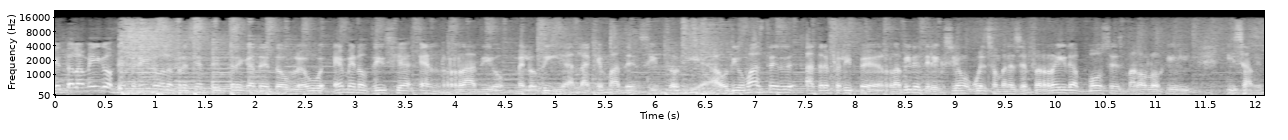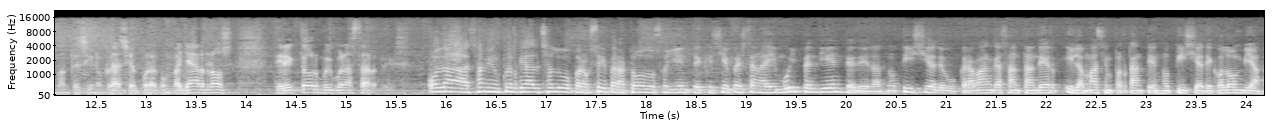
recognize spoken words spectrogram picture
¿Qué tal amigos? Bienvenidos a la presente entrega de WM Noticias en Radio Melodía, la que manda en sintonía. Audiomaster Andrés Felipe Ramírez, dirección Wilson Meneses Ferreira, voces Manolo Gil y Sammy Montesino. Gracias por acompañarnos. Director, muy buenas tardes. Hola Sammy, un cordial saludo para usted y para todos los oyentes que siempre están ahí muy pendientes de las noticias de Bucaramanga, Santander y las más importantes noticias de Colombia.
